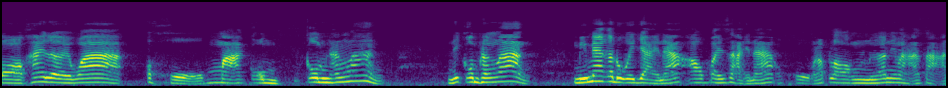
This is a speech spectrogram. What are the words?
บอกให้เลยว่า โอ้โห มากลมกลมทั้งล่าง นี่กลมทั้งล่าง มีแม่กระดูกใหญ่ๆนะ เอาไปใส่นะโอ้โหรับรองเนื้อนี่มหาศาล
